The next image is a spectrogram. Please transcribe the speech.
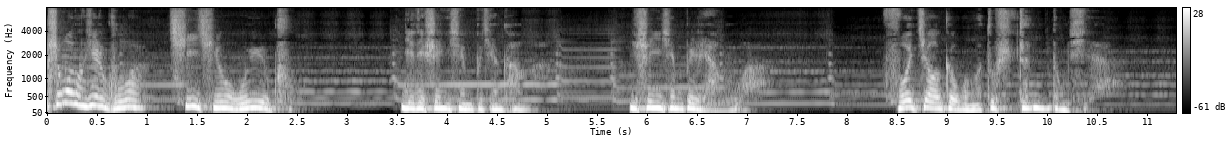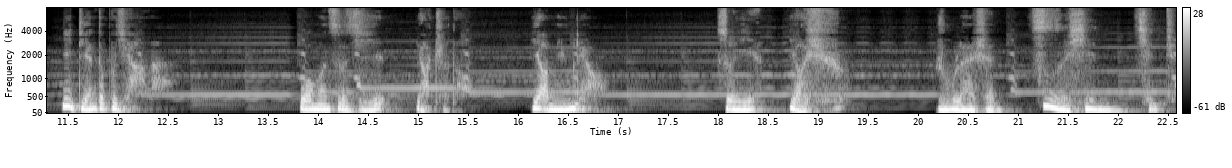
什么东西是苦啊？七情五欲苦。你的身心不健康啊，你身心被染污啊。佛教给我们都是真东西啊，一点都不假了。我们自己要知道，要明了，所以要学如来神自心清澈。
